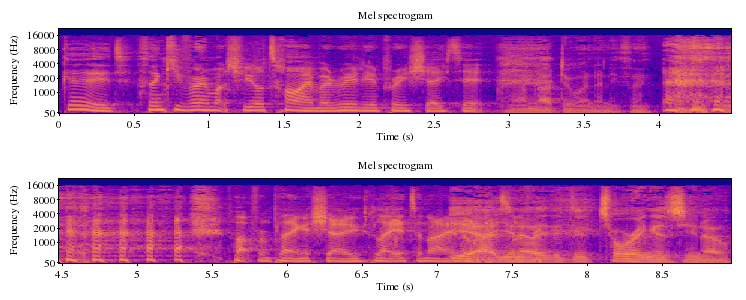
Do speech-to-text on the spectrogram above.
Good. Thank you very much for your time. I really appreciate it. I'm not doing anything. Apart from playing a show later tonight. yeah, you know, the, the touring is, you know,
